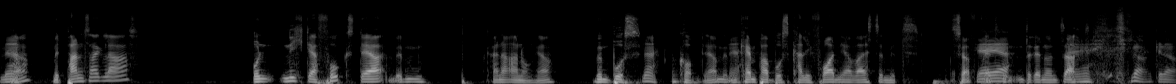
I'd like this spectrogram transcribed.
ja. ja. mit Panzerglas und nicht der Fuchs, der mit dem, keine Ahnung, ja, mit dem Bus Ja. kommt, ja, mit dem Ja. Camperbus California, weißt du, mit Surfbrett Ja, ja. hinten drin und sagt, genau, genau.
